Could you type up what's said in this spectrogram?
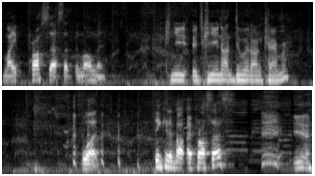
my process at the moment. Can you uh, can you not do it on camera? What? Thinking about my process? Yeah.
